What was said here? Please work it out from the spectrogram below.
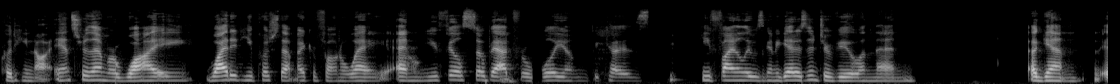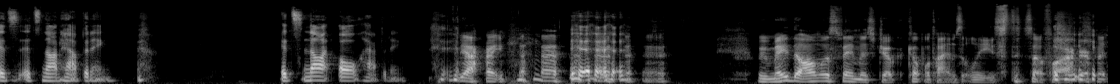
could he not answer them or why why did he push that microphone away? And you feel so bad for William because he finally was going to get his interview and then again, it's it's not happening. It's not all happening. yeah, right. we made the almost famous joke a couple times at least so far, but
